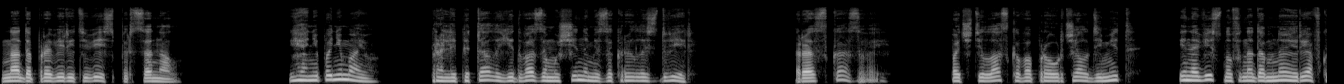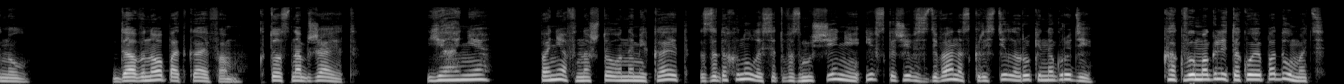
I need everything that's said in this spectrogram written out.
Надо проверить весь персонал». «Я не понимаю», — пролепетала, едва за мужчинами закрылась дверь. «Рассказывай», — почти ласково проурчал Демид и, нависнув надо мной, рявкнул. «Давно под кайфом. Кто снабжает?» «Я не...» Поняв, на что он намекает, задохнулась от возмущения и, вскочив с дивана, скрестила руки на груди. «Как вы могли такое подумать?»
